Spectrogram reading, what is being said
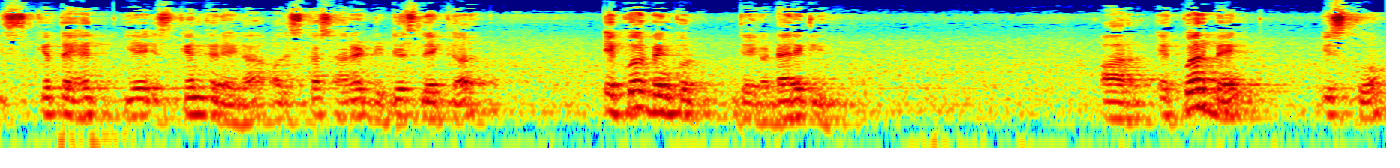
इसके तहत ये स्कैन करेगा और इसका सारे डिटेल्स लेकर एक्वायर बैंक को देगा डायरेक्टली और एक्वायर बैंक इसको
